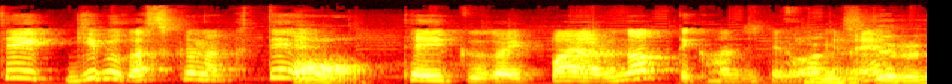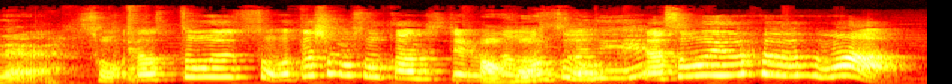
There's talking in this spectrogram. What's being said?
テイク、ギブが少なくて、うテイクがいっぱいあるなって感じてるん。わけね。感じてるね。そう。だそう、そう、私もそう感じてる。あだからそうそういう夫婦はうん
